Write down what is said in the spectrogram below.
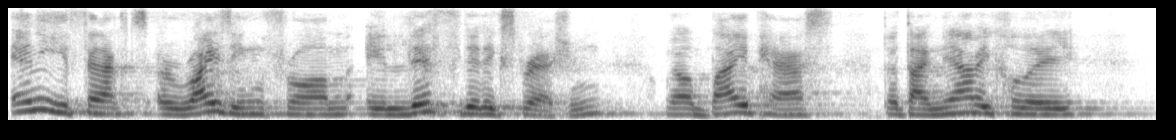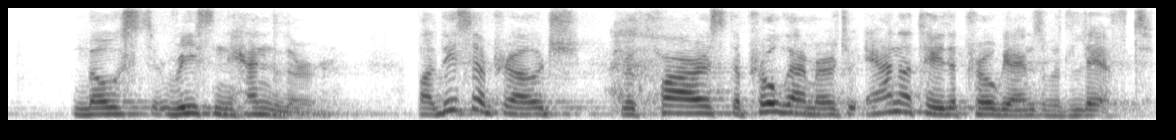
Any effects arising from a lifted expression will bypass the dynamically most recent handler. But this approach requires the programmer to annotate the programs with lift,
